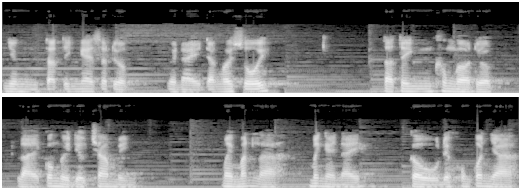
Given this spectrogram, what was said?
Nhưng tạ tinh nghe ra được Người này đang nói dối. Tạ tinh không ngờ được Lại có người điều tra mình. May mắn là mấy ngày này, Cầu đều không có nhà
